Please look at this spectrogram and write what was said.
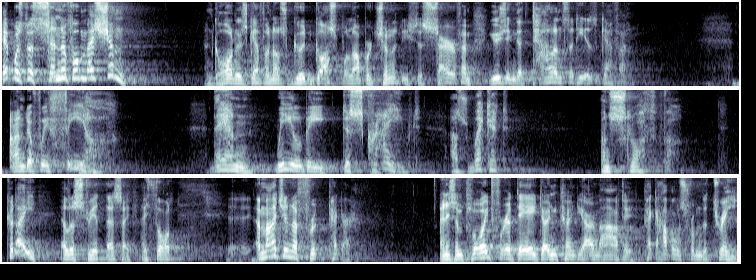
It was the sin of omission. And God has given us good gospel opportunities to serve Him using the talents that He has given. And if we fail, then we'll be described as wicked and slothful. Could I illustrate this? I, I thought, uh, imagine a fruit picker, and he's employed for a day down County Armagh to pick apples from the tree.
